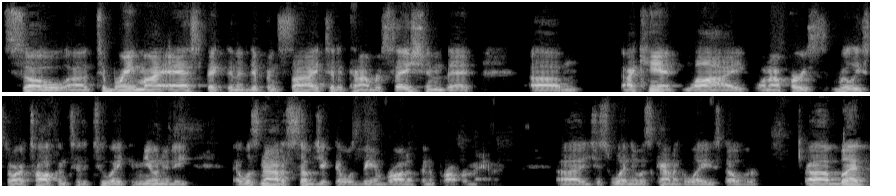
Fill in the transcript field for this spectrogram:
So uh, to bring my aspect and a different side to the conversation that um, I can't lie, when I first really started talking to the 2A community, it was not a subject that was being brought up in a proper manner. Uh, it just when it was kind of glazed over. Uh, but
